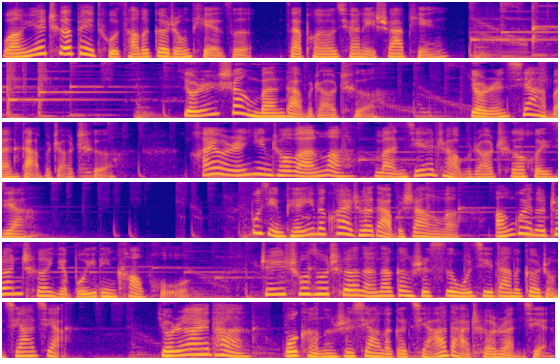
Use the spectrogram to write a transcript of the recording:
网约车被吐槽的各种帖子在朋友圈里刷屏。有人上班打不着车，有人下班打不着车。还有人应酬完了，满街找不着车回家。不仅便宜的快车打不上了，昂贵的专车也不一定靠谱。至于出租车呢，那更是肆无忌惮的各种加价。有人哀叹：“我可能是下了个假打车软件。”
